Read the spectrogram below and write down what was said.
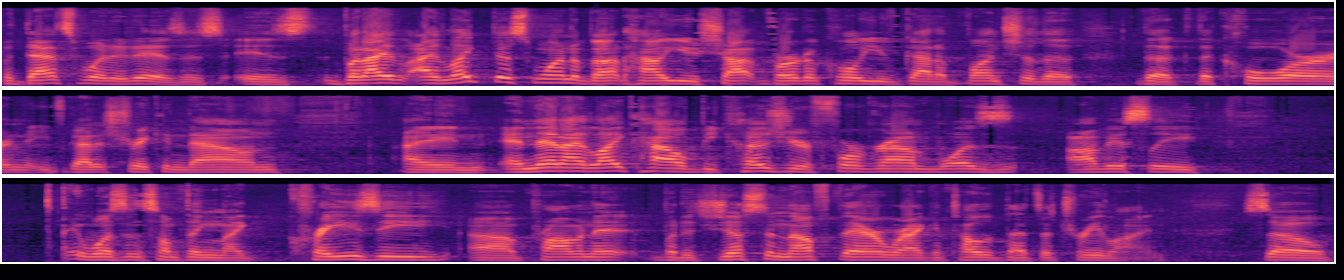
But that's what it is. Is is. But I, I like this one about how you shot vertical. You've got a bunch of the the, the core, and you've got it streaking down. I mean, and then I like how because your foreground was obviously it wasn't something like crazy uh, prominent, but it's just enough there where I can tell that that's a tree line. So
